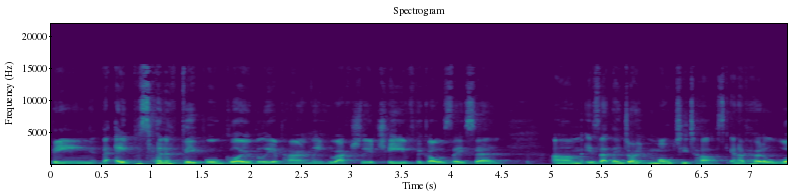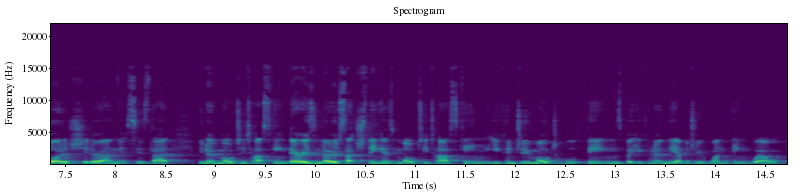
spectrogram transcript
being the 8% of people globally apparently who actually achieve the goals they set, um, is that they don't multitask. And I've heard a lot of shit around this is that, you know, multitasking, there is no such thing as multitasking. You can do multiple things, but you can only ever do one thing well.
